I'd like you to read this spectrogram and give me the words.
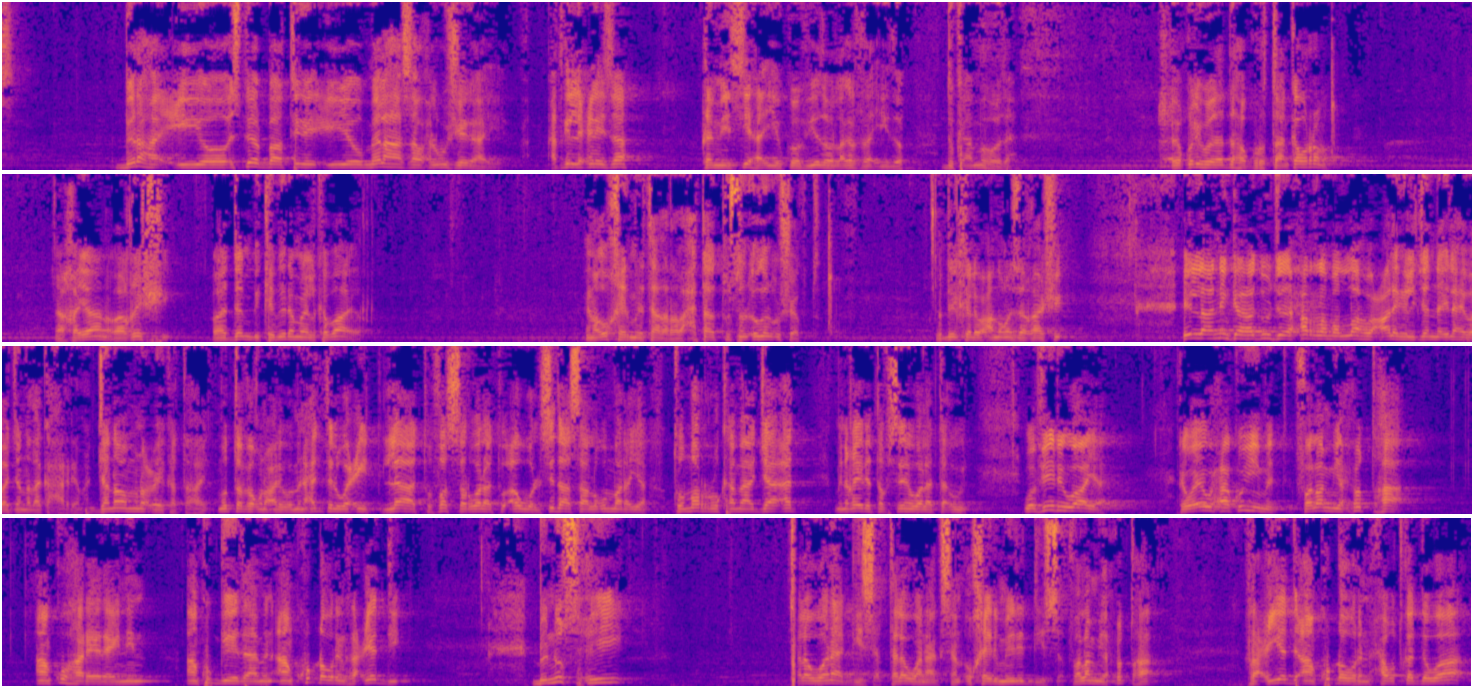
biraha iyo sbeer baatiga iyo meelahaasa wax lagu sheegahaya waxaad ka leexinaysaa khamiisyaha iyo koofiyadoo laga faa'iido dukaamahooda. Ay qolyahooda haddaha gurtaan ka warrama waa khayaano waa kishi waa kabiira min alkabaa'ir. Inaad u khayr militaada raba xataa tuusan ogan u sheegto. Haddii kale waxaad noqonaysaa khaashi ilaa ninka hadduu jira xarama allahu calayhi اljanna ilahay baa jannada ka xarima. Janna mamnuuc bay ka tahay. Muttafaqun caleyh wa min xadiid alwaciid laa tufasar walaa tu'awal sidaasaa lagu maraya tumaru kama jaءat min hayri tafsiirin walaa ta'wiil. Wa fii riwaaya riwaaya waxaa ku yimid falam yaxutha aan ku hareeraynin aan ku geedaamin aan ku dhowrin racyaddii binusxihi tala wanaagiisa tala wanaagsan oo falam yaxutha raciyadii aan ku dhowrin xawdka dawaa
